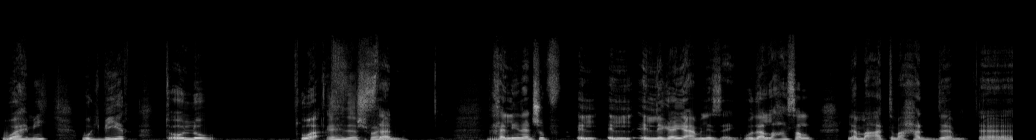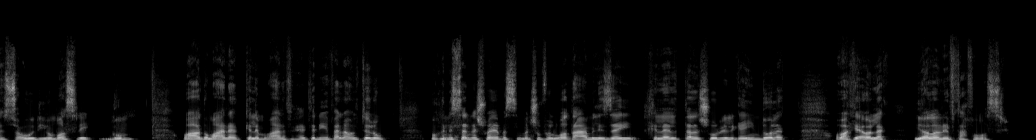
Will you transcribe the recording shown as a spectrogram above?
وهمي وكبير تقول له وقف اهدى شوي استنى. خلينا نشوف ال- ال- اللي جاي عامل إزاي. وده اللي حصل لما قعدت مع حد آه، سعودي ومصري جم وقعدوا معانا اتكلموا معانا في الحتة دي فأنا قلت له ممكن نستنى شوية بس ما نشوف الوضع عامل إزاي خلال الثلاث شهور اللي جايين دولت وبعد كده أقول لك يلا نفتح في مصر.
